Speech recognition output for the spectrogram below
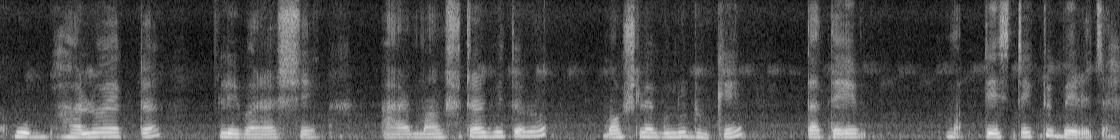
খুব ভালো একটা ফ্লেভার আসে। আর মাংসটার ভিতরেও মশলাগুলো ঢুকে, তাতে টেস্টটা একটু বেড়ে যায়।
